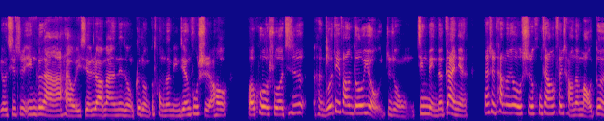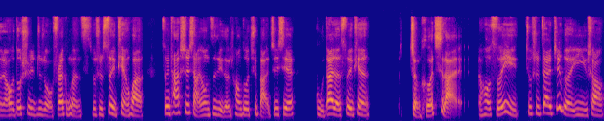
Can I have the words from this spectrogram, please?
尤其是英格兰啊，还有一些日耳曼那种各种不同的民间故事，然后包括说，其实很多地方都有这种精灵的概念，但是他们又是互相非常的矛盾，然后都是这种 fragments，就是碎片化，所以他是想用自己的创作去把这些古代的碎片整合起来，然后所以就是在这个意义上，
